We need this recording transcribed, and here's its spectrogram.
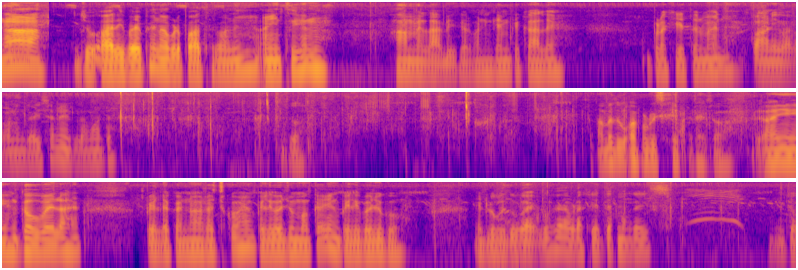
ના. જો આરી પાઇપ છે ને આપણે પાથરવાની. અહીંથી છે ને હા મેં લાંબી કરવાની. કેમ કે કાલે આપણા ખેતરમાં પાણી વાળવાનું ગઈ છે ને એટલા માટે. જો. આ બધું આપણું ખેતર છે તો અહીં ઘઉં વહેલા છે. પહેલે કરનો રચકો છે પેલી બાજુ મકાઈ ને પેલી બાજુ ઘઉં એટલું બધું વાયેલું છે આપણા ખેતરમાં ગઈશ જો,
